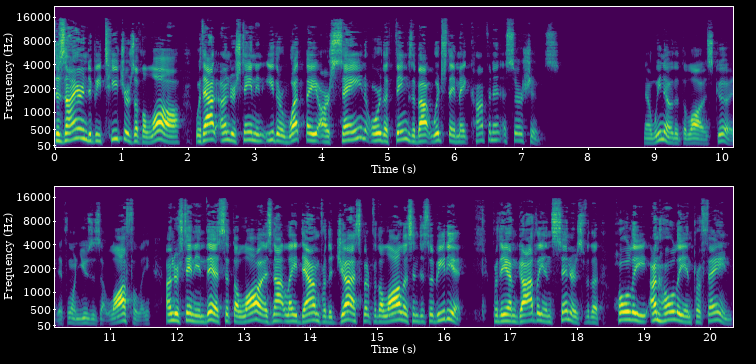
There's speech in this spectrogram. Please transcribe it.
desiring to be teachers of the law without understanding either what they are saying or the things about which they make confident assertions. Now we know that the law is good if one uses it lawfully, understanding this, that the law is not laid down for the just, but for the lawless and disobedient for the ungodly and sinners, for the holy, unholy and profane,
